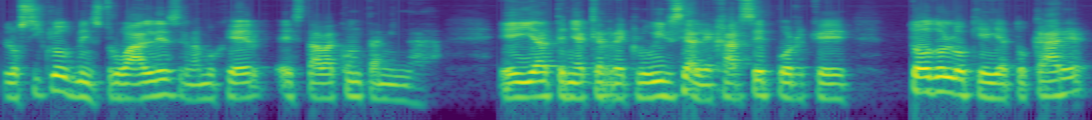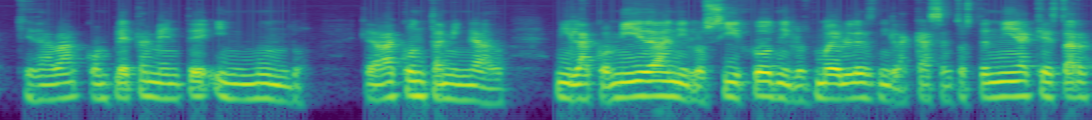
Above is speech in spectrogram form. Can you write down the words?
los ciclos menstruales en la mujer estaba contaminada. Ella tenía que recluirse, alejarse porque todo lo que ella tocara quedaba completamente inmundo, quedaba contaminado ni la comida, ni los hijos, ni los muebles, ni la casa. Entonces tenía que estar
